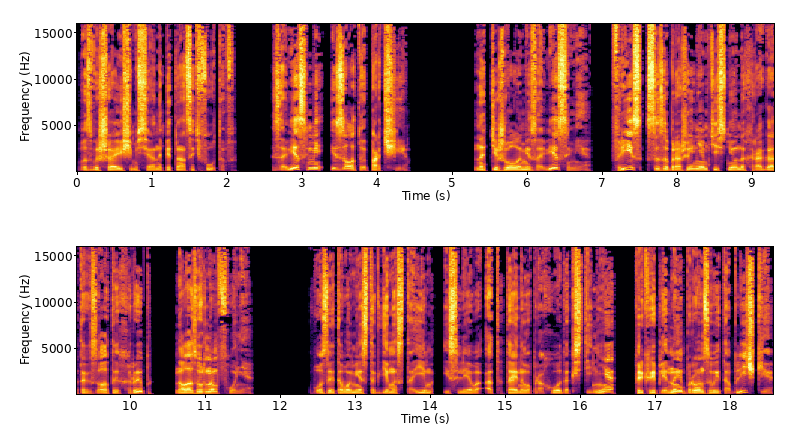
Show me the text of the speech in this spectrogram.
возвышающимся на 15 футов, завесами из золотой парчи. Над тяжелыми завесами фриз с изображением тесненных рогатых золотых рыб на лазурном фоне. Возле того места, где мы стоим, и слева от тайного прохода к стене прикреплены бронзовые таблички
